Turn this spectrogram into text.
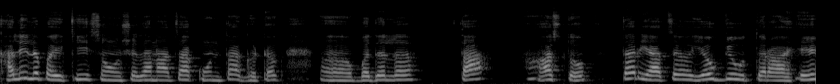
खालीलपैकी संशोधनाचा कोणता घटक बदलता असतो? तर याचं योग्य उत्तर आहे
